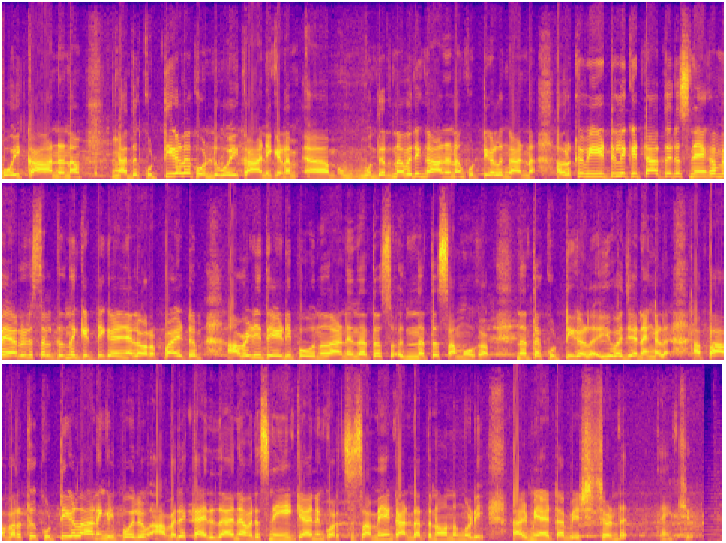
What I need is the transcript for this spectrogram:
പോയി കാണണം. അത് കുട്ടികളെ കൊണ്ടുപോയി കാണിക്കണം. മുതിർന്നവരും കാണണം കുട്ടികളും കാണണം. അവർക്ക് വീട്ടിൽ കിട്ടാത്തൊരു സ്നേഹം വേറൊരു സ്ഥലത്ത് നിന്ന് കിട്ടിക്കഴിഞ്ഞാൽ ഉറപ്പായിട്ടും അവഴി തേടി പോകുന്നതാണ് ഇന്നത്തെ ഇന്നത്തെ സമൂഹം ഇന്നത്തെ കുട്ടികൾ യുവജനങ്ങൾ. അപ്പോൾ അവർക്ക് കുട്ടികളാണെങ്കിൽ പോലും അവരെ കരുതാനും അവരെ സ്നേഹിക്കാനും കുറച്ച് സമയം കണ്ടെത്തണമെന്നും കൂടി താഴ്മയായിട്ട് അപേക്ഷിച്ചുകൊണ്ട് താങ്ക്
